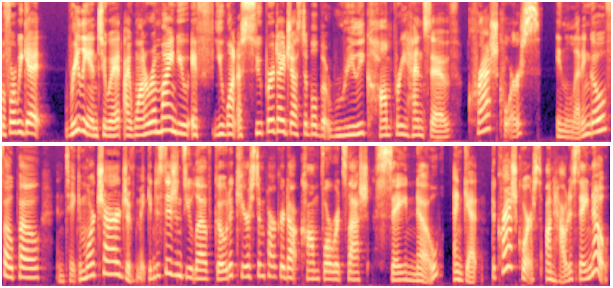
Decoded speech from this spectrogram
before we get really into it, I want to remind you if you want a super digestible but really comprehensive crash course in letting go of FOPO and taking more charge of making decisions you love, go to kirstenparker.com forward slash say no and get the crash course on how to say no.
